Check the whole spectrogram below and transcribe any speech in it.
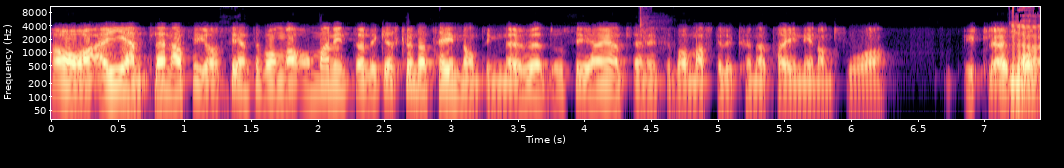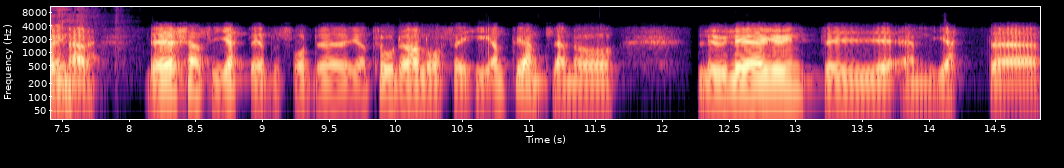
Ja, egentligen, alltså jag ser inte vad man, om man inte har lyckats kunna ta in någonting nu, då ser jag egentligen inte vad man skulle kunna ta in inom två, ytterligare två här. Det känns jättesvårt. Jag tror det har låst sig helt egentligen och Luleå är ju inte i en jätte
